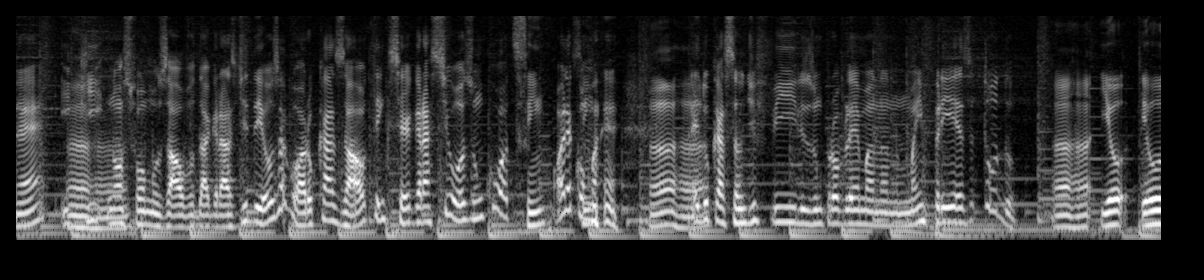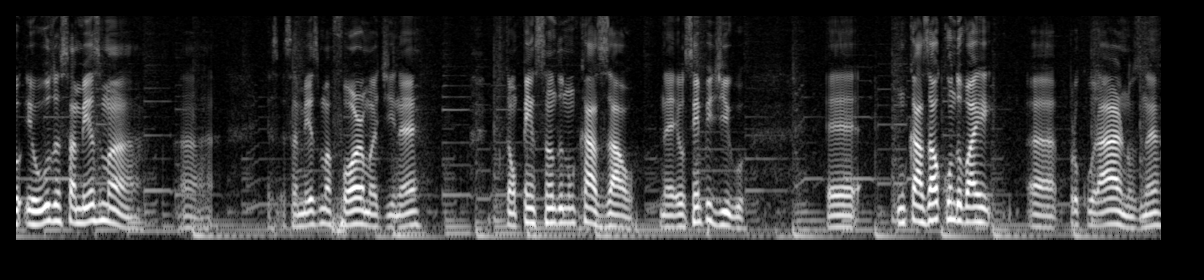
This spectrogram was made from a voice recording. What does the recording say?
né? E que Aham. nós fomos alvo da graça de Deus, agora o casal tem que ser gracioso um com o outro. Sim. Olha como é Aham. a educação de filhos, um problema numa empresa, tudo. Aham. E eu, eu, eu uso essa mesma ah, essa mesma forma de, né? Então pensando num casal, né? Eu sempre digo, é, um casal quando vai ah, procurar-nos, né?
